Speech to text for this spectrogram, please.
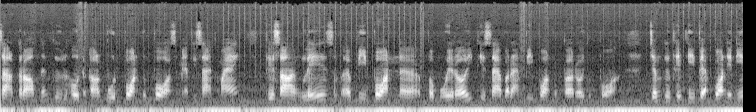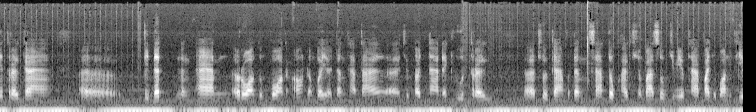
សាលក្រមហ្នឹងគឺរហូតដល់4000ទំព័រសម្រាប់ភាសាខ្មែរភាសាអង់គ្លេស2600ភាសាបារាំង2700ទំព័រអញ្ចឹងគឺភាគីពាក់ព័ន្ធនានាត្រូវការពិនិត្យនិងអានរាល់ទំព័រទាំងអស់ដើម្បីឲ្យដឹងថាតើចំណុចណាដែលខ្លួនត្រូវ ធ្វើការបដិងសារទុកហើយខ្ញុំបាទសូមជំរាបថាបច្ចុប្បន្នភាព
